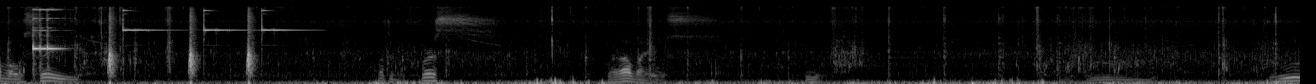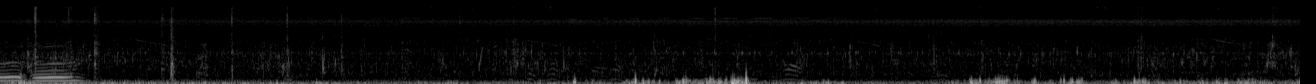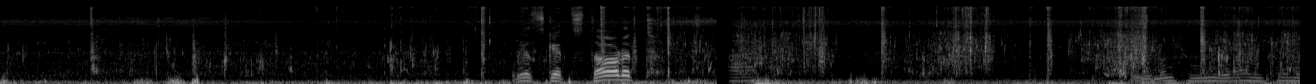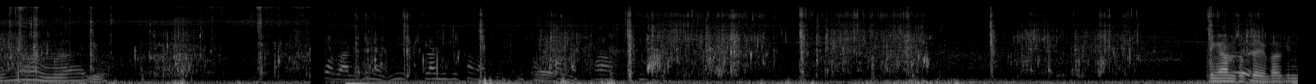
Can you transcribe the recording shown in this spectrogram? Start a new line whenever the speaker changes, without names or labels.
Bravo oh C. What's the first Bravo use? Mm. Mm -hmm. Let's get started.
tiếng am sắp dậy vào kinh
